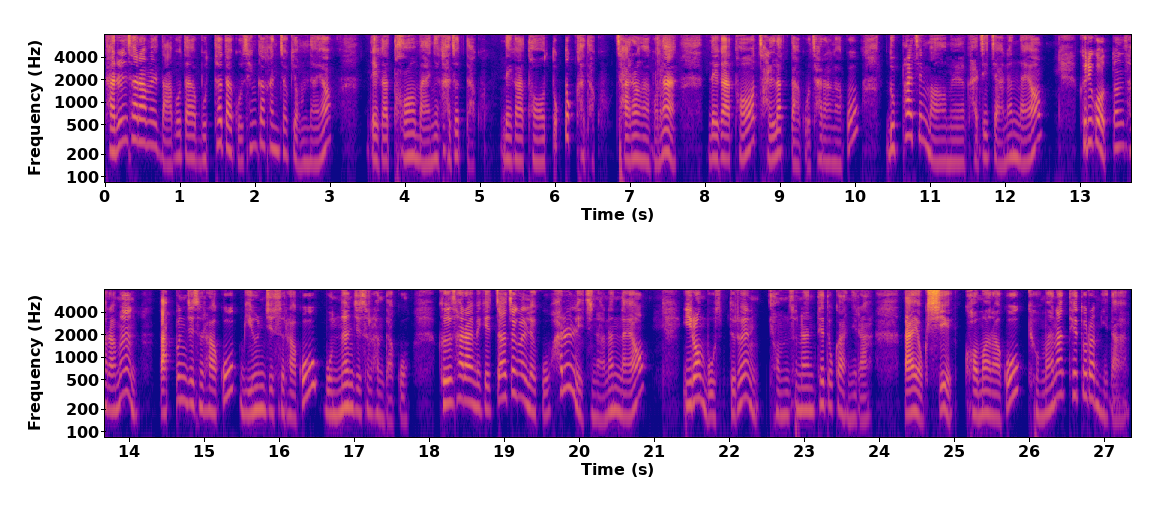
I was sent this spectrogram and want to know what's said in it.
다른 사람을 나보다 못하다고 생각한 적이 없나요? 내가 더 많이 가졌다고, 내가 더 똑똑하다고 자랑하거나 내가 더 잘났다고 자랑하고 높아진 마음을 가지지 않았나요? 그리고 어떤 사람은 나쁜 짓을 하고 미운 짓을 하고 못난 짓을 한다고 그 사람에게 짜증을 내고 화를 내진 않았나요? 이런 모습들은 겸손한 태도가 아니라 나 역시 거만하고 교만한 태도랍니다.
